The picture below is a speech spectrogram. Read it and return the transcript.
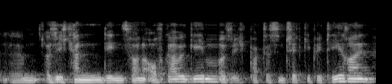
Ähm, also ich kann denen zwar eine Aufgabe geben, also ich packe das in ChatGPT rein,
